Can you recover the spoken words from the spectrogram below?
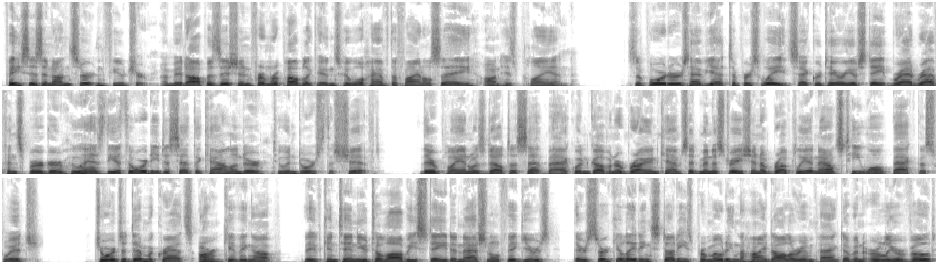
faces an uncertain future amid opposition from Republicans who will have the final say on his plan. Supporters have yet to persuade Secretary of State Brad Raffensperger, who has the authority to set the calendar, to endorse the shift. Their plan was dealt a setback when Governor Brian Kemp's administration abruptly announced he won't back the switch. Georgia Democrats aren't giving up. They've continued to lobby state and national figures, they're circulating studies promoting the high dollar impact of an earlier vote,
